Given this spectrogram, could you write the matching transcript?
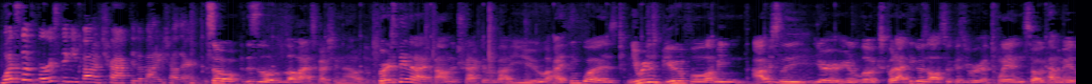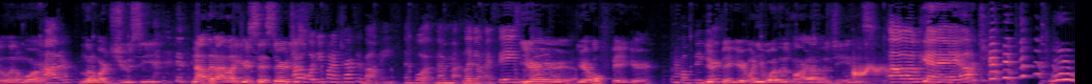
What's the first thing you found attractive about each other? So this is the, last question now. The first thing that I found attractive about you, I think, was you were just beautiful. I mean, obviously Mm-hmm. your your looks, but I think it was also because you were a twin, so it kind of made it a little more. Hotter? a little more juicy. Not that I like your sister, just Oh, what do you find attractive about me? Like what? My, my, like on my face? my your your whole figure. my whole figure? Your figure. When you wore those Mariano's jeans. Okay, okay. Woo!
